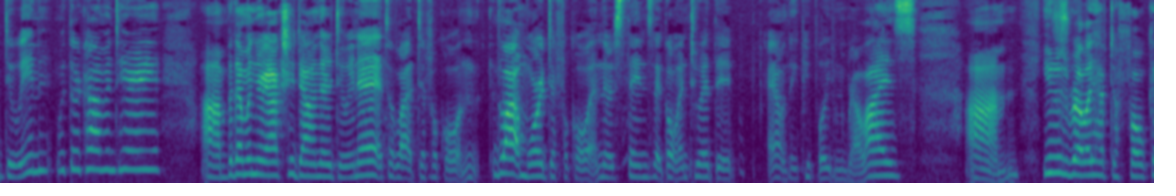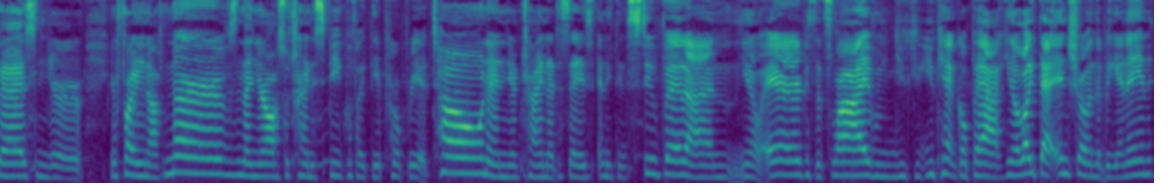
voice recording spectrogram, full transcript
doing with their commentary. Um, but then when you're actually down there doing it, it's a lot difficult and a lot more difficult. And there's things that go into it that I don't think people even realize. Um, you just really have to focus and you're you're fighting off nerves and then you're also trying to speak with like the appropriate tone and you're trying not to say anything stupid on you know air because it's live and you you can't go back you know like that intro in the beginning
